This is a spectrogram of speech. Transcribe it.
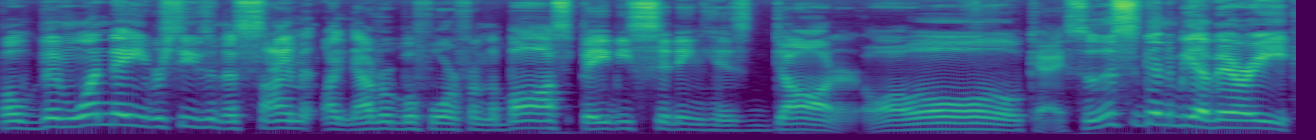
But then one day he receives an assignment like never before from the boss, babysitting his daughter. Oh, okay. So this is going to be a very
